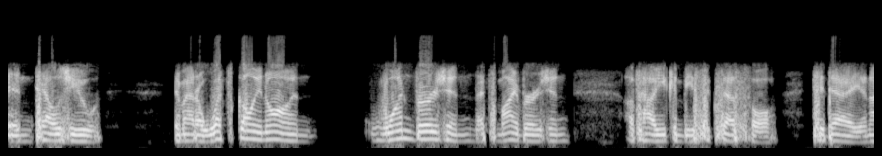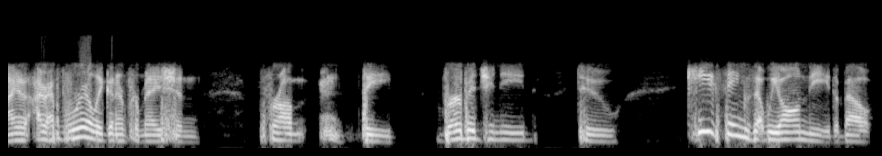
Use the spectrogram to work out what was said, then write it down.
and tells you no matter what's going on, one version, that's my version, of how you can be successful today. And I, I have really good information from the verbiage you need to key things that we all need about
